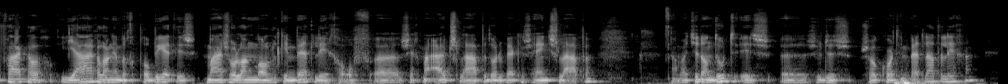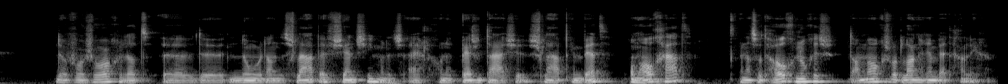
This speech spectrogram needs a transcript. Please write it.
vaak al jarenlang hebben geprobeerd is maar zo lang mogelijk in bed liggen of uh, zeg maar uitslapen, door de wekkers heen slapen. Nou, wat je dan doet is uh, ze dus zo kort in bed laten liggen. Ervoor zorgen dat de, noemen we dan de slaapefficiëntie, maar dat is eigenlijk gewoon het percentage slaap in bed, omhoog gaat. En als het hoog genoeg is, dan mogen ze wat langer in bed gaan liggen.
